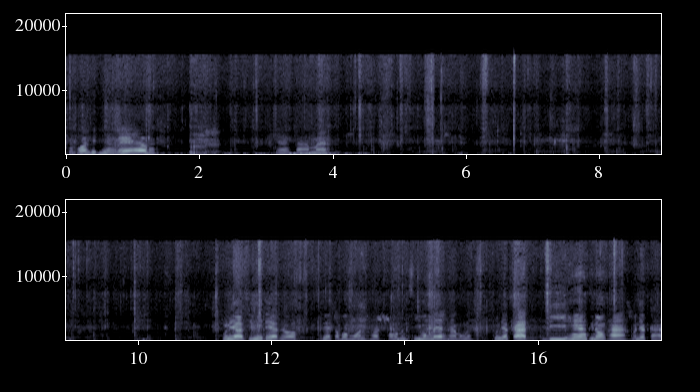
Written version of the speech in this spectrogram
คุณพ่อเห็ดอหย่างแล้วนะย่างตามมามันอาจสิมีแดดเนาะแดดกับบ่ฮ้อนครับเพราะว่ามันสีมองแรงหามองแรงบรรยากาศดีแห้งพี่น้องค่ะ บรรยากาศ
